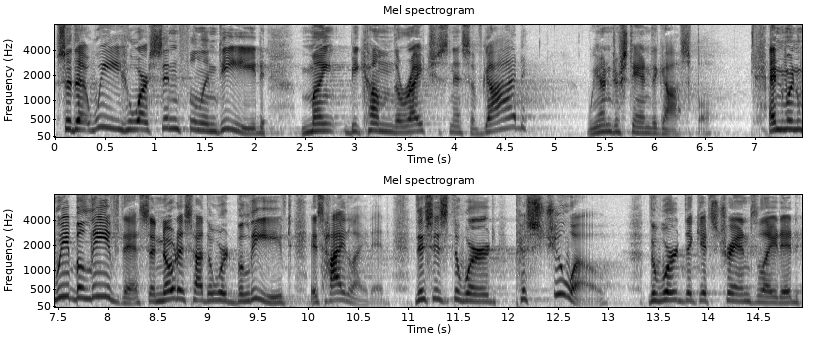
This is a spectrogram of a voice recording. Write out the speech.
so that we who are sinful indeed might become the righteousness of God, we understand the gospel. And when we believe this, and notice how the word believed is highlighted, this is the word pisteuo, the word that gets translated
